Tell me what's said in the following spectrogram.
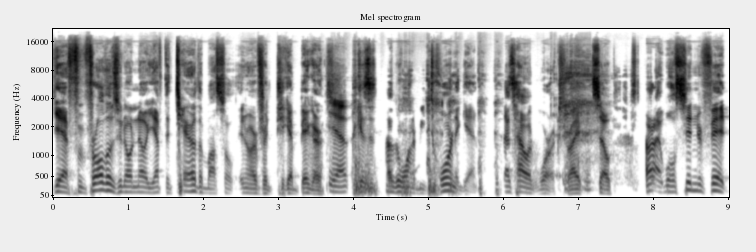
Yeah, for, for all those who don't know, you have to tear the muscle in order for it to get bigger. Yeah, because it doesn't want to be torn again. That's how it works, right? So, all right. Well, Cinder Fit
